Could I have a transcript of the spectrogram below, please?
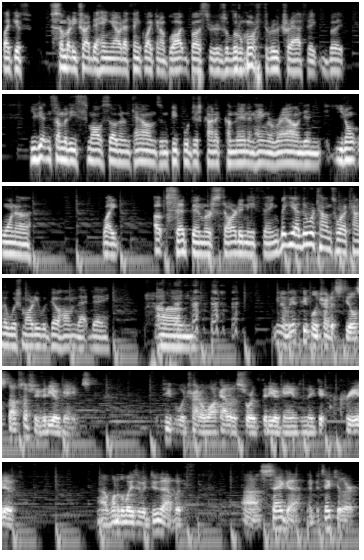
like if somebody tried to hang out, I think like in a blockbuster, there's a little more through traffic, but you get in some of these small southern towns and people just kind of come in and hang around and you don't want to like upset them or start anything. But yeah, there were times where I kind of wish Marty would go home that day. Um, you know, we had people who try to steal stuff, especially video games. People would try to walk out of the store with video games and they'd get creative. Uh, one of the ways they would do that with uh, Sega in particular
